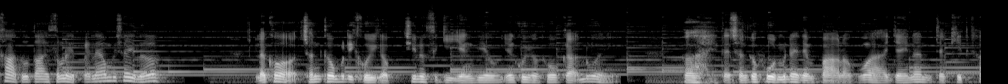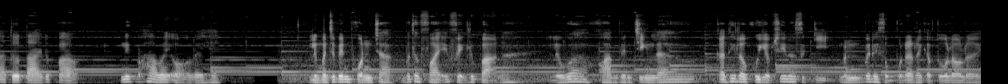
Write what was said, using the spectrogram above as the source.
ฆ่าตัวตายสำเร็จไปแล้วไม่ใช่เหรอ แล้วก็ฉันก็ไม่ได้คุยกับชิโนสกิอย่างเดียว ยังคุยกับโทกะด้วยเฮ้ยแต่ฉันก็พูดไม่ได้เต็มปากหรอกว่ายายนั่นจะคิดฆ่าตัวตายหรือเปล่า นึกภาพไม่ออกเลยแฮะหรือมันจะเป็นผลจากบัตเตอร์ไฟเอฟเฟกหรือเปล่านะ หรือว่าความเป็นจริงแล้ว การที่เราคุยกับชิโนสกิมันไม่ได้ส่งผลอะไรกับตัวเราเลย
